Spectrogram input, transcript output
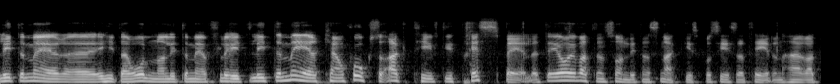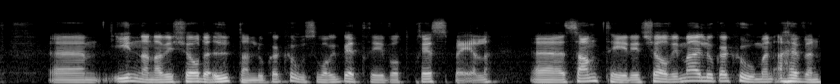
Lite mer eh, hitta rollerna, lite mer flyt, lite mer kanske också aktivt i pressspelet. Det har ju varit en sån liten snackis på sista tiden här att eh, innan när vi körde utan Lukaku så var vi bättre i vårt pressspel. Eh, samtidigt kör vi med Lukaku men även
